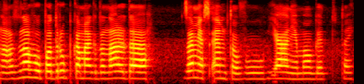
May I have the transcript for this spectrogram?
No, znowu podróbka McDonalda. Zamiast M to W. Ja nie mogę tutaj.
